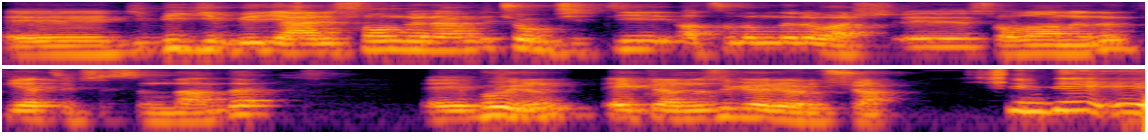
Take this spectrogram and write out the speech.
E, gibi gibi yani son dönemde çok ciddi atılımları var e, Solana'nın fiyat açısından da. E, buyurun ekranınızı görüyoruz şu an. Şimdi e,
